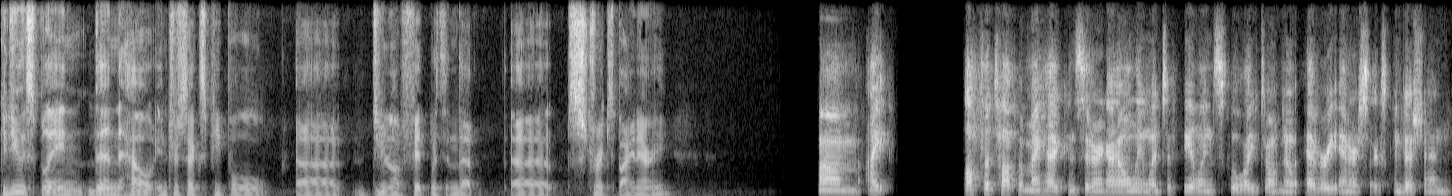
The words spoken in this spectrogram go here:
Could you explain then how intersex people uh, do not fit within that uh, strict binary? um i off the top of my head considering i only went to feeling school i don't know every intersex condition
